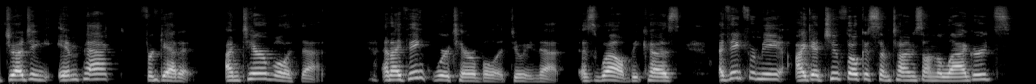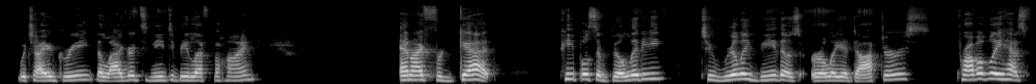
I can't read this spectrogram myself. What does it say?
judging impact, forget it. I'm terrible at that. And I think we're terrible at doing that as well because I think for me, I get too focused sometimes on the laggards, which I agree, the laggards need to be left behind. And I forget people's ability to really be those early adopters probably has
